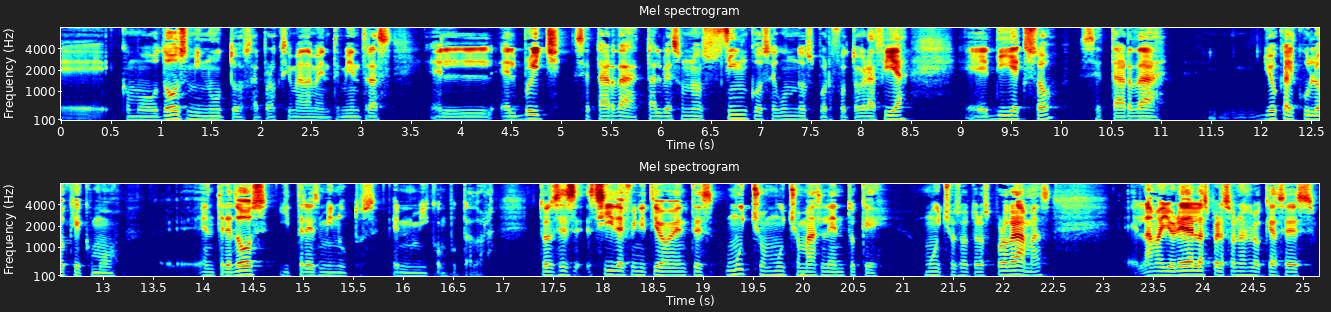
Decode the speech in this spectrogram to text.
eh, como dos minutos aproximadamente, mientras el, bridge se tarda tal vez unos 5 segundos por fotografía, eh, DxO se tarda, yo calculo que como eh, entre 2 y 3 minutos en mi computadora. Entonces sí definitivamente es mucho, mucho más lento que muchos otros programas. La mayoría de las personas lo que hace es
